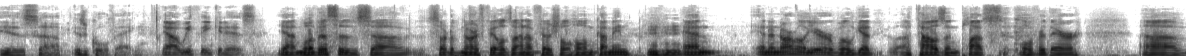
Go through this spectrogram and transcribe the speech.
is uh, is a cool thing. Yeah, we think it is. Yeah, well, this is uh, sort of Northfield's unofficial homecoming, Mm-hmm. and in a normal year, we'll get a thousand plus over there. Uh,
